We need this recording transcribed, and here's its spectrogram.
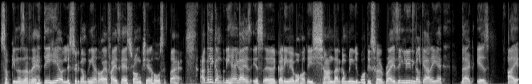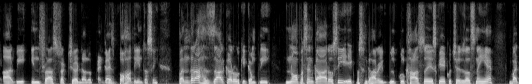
सबकी नज़र रहती ही है और लिस्टेड कंपनी है तो एफ़ का स्ट्रॉन्ग शेयर हो सकता है। अगली कंपनी है गाइज़ इस कड़ी में बहुत ही शानदार कंपनी जो बहुत ही सरप्राइजिंगली निकल के आ रही है that is I R B infrastructure development guys बहुत ही इंटरेस्टिंग पंद्रह हज़ार करोड़ की कंपनी नौ परसेंट का आर ओ सी एक परसेंट का आर बिल्कुल खास इसके कुछ रिज़ल्ट नहीं है बट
